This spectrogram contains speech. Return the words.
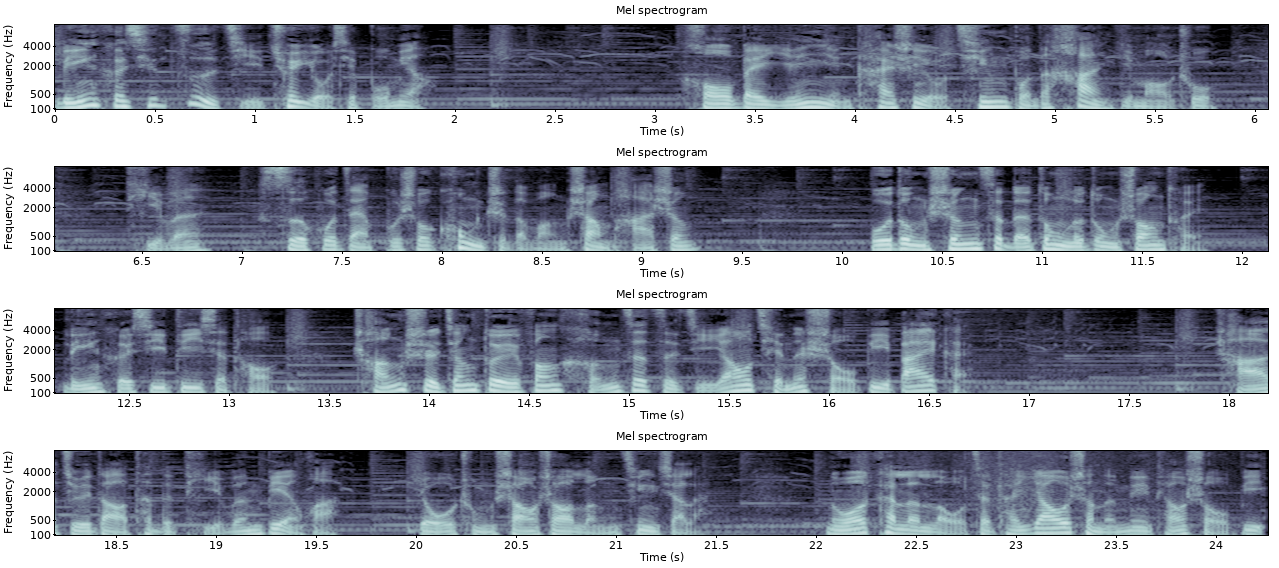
林和熙自己却有些不妙，后背隐隐开始有轻薄的汗意冒出，体温似乎在不受控制的往上爬升，不动声色的动了动双腿。林和熙低下头，尝试将对方横在自己腰前的手臂掰开。察觉到他的体温变化，尤虫稍稍冷静下来，挪开了搂在他腰上的那条手臂。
